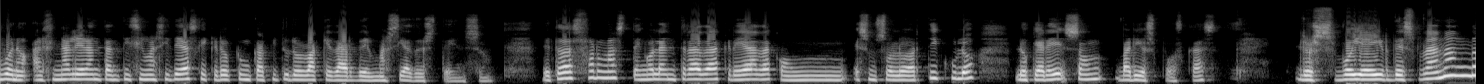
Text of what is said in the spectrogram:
bueno, al final eran tantísimas ideas que creo que un capítulo va a quedar demasiado extenso. De todas formas, tengo la entrada creada con es un solo artículo. Lo que haré son varios podcasts. Los voy a ir desgranando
